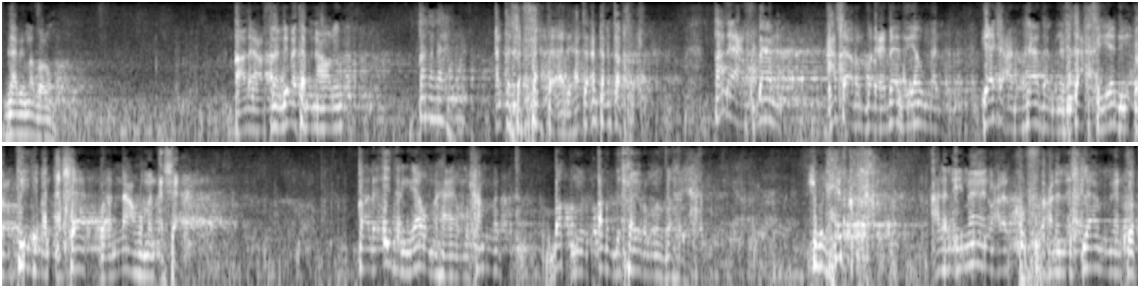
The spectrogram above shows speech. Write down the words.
بن أبي مظلوم. قال يا عثمان لم تمنعني؟ قال لا. أنت سفهت الهه أنت لا تدخل قال يا عثمان عسى رب العباد يوما يجعل هذا المفتاح في يدي اعطيه من أشاء وامنعه من أشاء. قال اذا يومها يا محمد بطن الأرض خير من ظهرها. شوف الحقد على الإيمان وعلى الكفر وعلى الإسلام من الكفر.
